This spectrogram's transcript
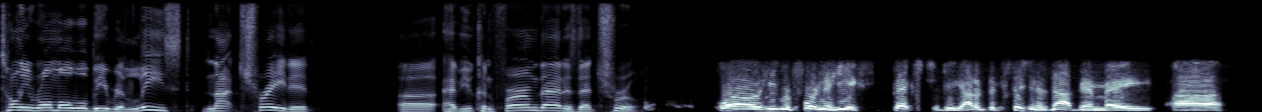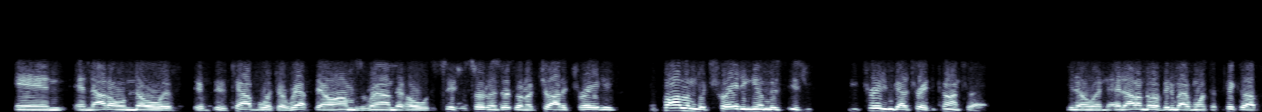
Tony Romo will be released, not traded. Uh, have you confirmed that? Is that true? Well, he's reporting that he expects to be. Out of the decision has not been made, uh, and and I don't know if if the Cowboys have wrapped their arms around that whole decision. Certainly, they're going to try to trade him. The problem with trading him is, is you trade him, you got to trade the contract. You know, and and I don't know if anybody wants to pick up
